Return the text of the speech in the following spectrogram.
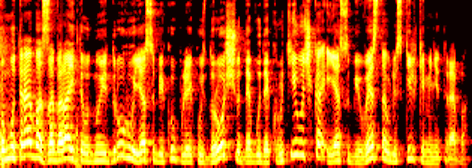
кому треба, забирайте одну і другу, я собі куплю якусь дорожчу, де буде крутілочка, і я собі виставлю, скільки мені треба.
